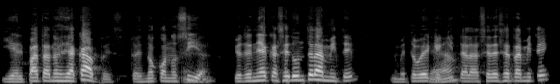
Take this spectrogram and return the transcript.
y el pata no es de acá, pues, entonces no conocía. Ujú. Yo tenía que hacer un trámite, y me tuve que quitar hacer ese trámite,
